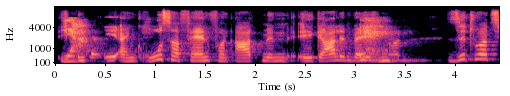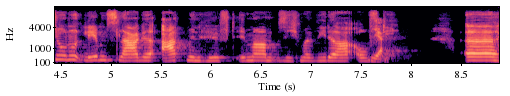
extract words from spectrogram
Ich ja. bin ja eh ein großer Fan von Atmen, egal in welcher Situation und Lebenslage. Atmen hilft immer, sich mal wieder auf ja. die äh,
